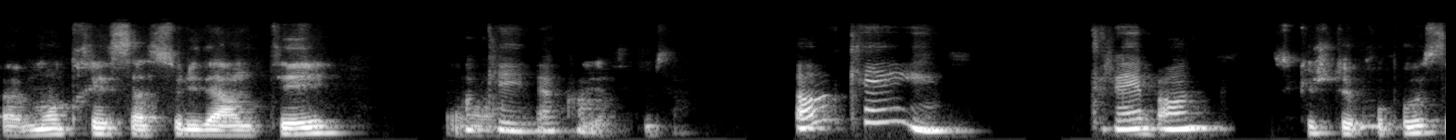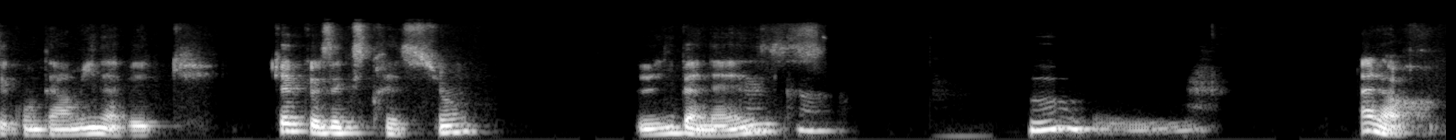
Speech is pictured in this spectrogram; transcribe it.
montrer sa solidarité. ok, d'accord. Ok, très bon. Ce que je te propose, c'est qu'on termine avec quelques expressions libanaises. Alors,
